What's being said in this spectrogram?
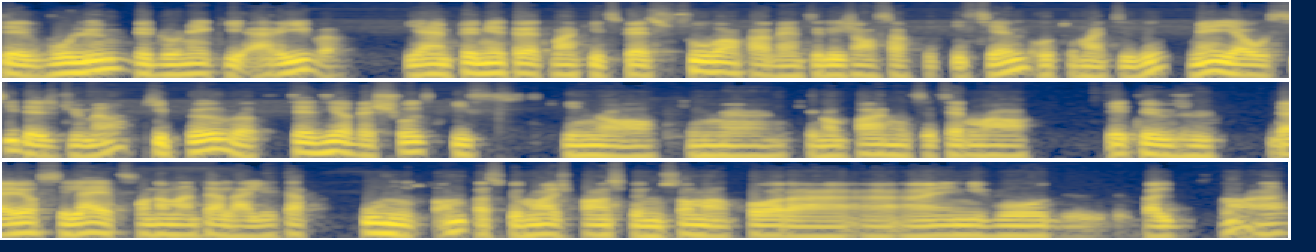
ces volumes de données qui arrivent, il y a un premier traitement qui se fait souvent par l'intelligence artificielle automatisée, mais il y a aussi des humains qui peuvent saisir des choses qui, qui n'ont pas nécessairement été vues. D'ailleurs, cela est fondamental à l'étape où nous sommes, parce que moi, je pense que nous sommes encore à, un niveau de, de balbutiement. Hein.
